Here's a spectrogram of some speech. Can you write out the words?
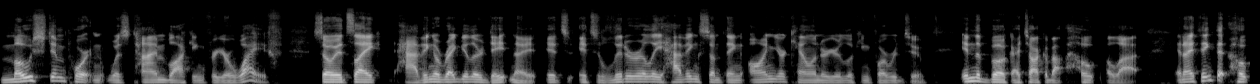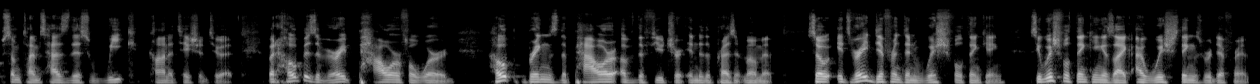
most important was time blocking for your wife so it's like having a regular date night it's it's literally having something on your calendar you're looking forward to in the book i talk about hope a lot and I think that hope sometimes has this weak connotation to it. But hope is a very powerful word. Hope brings the power of the future into the present moment. So it's very different than wishful thinking. See, wishful thinking is like, I wish things were different.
